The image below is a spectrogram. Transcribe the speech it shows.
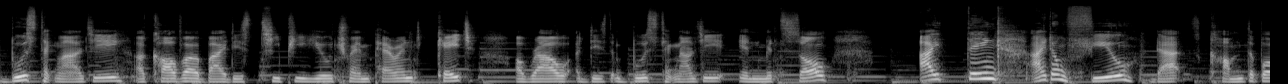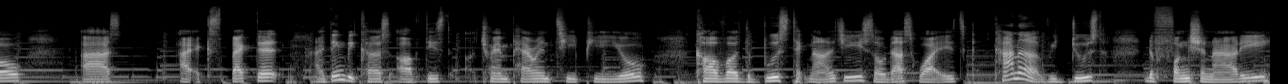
boost technology uh, covered by this TPU transparent cage around this boost technology in midsole. I think I don't feel that comfortable as I expected. I think because of this transparent TPU cover the boost technology, so that's why it's kind of reduced the functionality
